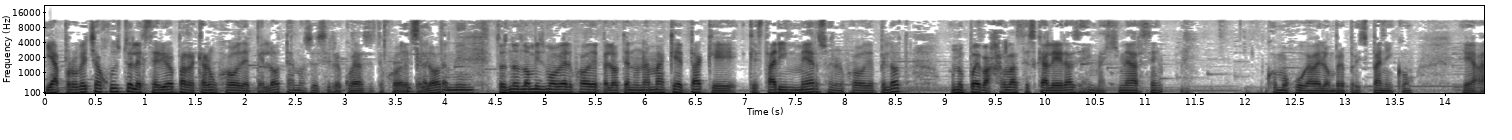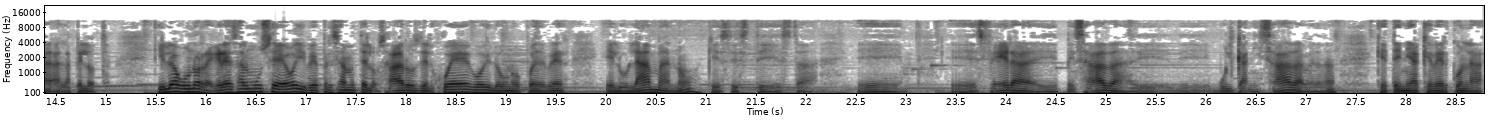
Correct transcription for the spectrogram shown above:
Y aprovecha justo el exterior para crear un juego de pelota. No sé si recuerdas este juego de pelota. Entonces no es lo mismo ver el juego de pelota en una maqueta que, que estar inmerso en el juego de pelota. Uno puede bajar las escaleras e imaginarse cómo jugaba el hombre prehispánico eh, a, la pelota. Y luego uno regresa al museo y ve precisamente los aros del juego y luego uno puede ver el ulama, ¿no? Que es este esta eh, eh, esfera pesada, vulcanizada, ¿verdad? Que tenía que ver con la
